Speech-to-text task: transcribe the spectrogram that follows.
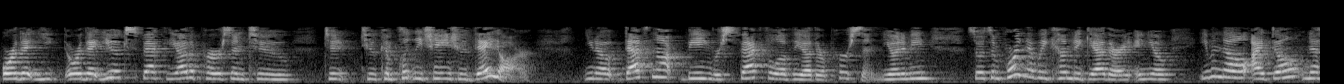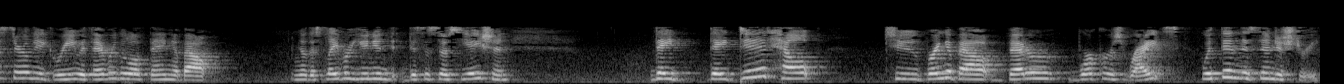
or that you, or that you expect the other person to, to, to completely change who they are. You know, that's not being respectful of the other person. You know what I mean? So it's important that we come together and, and you know, even though I don't necessarily agree with every little thing about, you know, this labor union, this association, they, they did help to bring about better workers' rights within this industry.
